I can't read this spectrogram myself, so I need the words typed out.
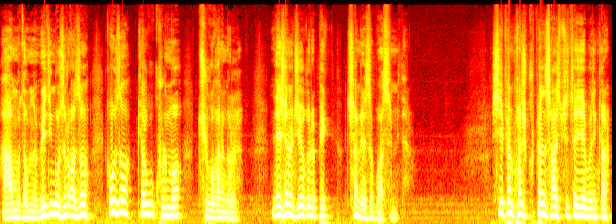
아무도 없는 외진 곳으로 가서 거기서 결국 굶어 죽어가는 걸 내셔널 지오그래픽 채널에서 보았습니다. 시편 89편 47절에 보니까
